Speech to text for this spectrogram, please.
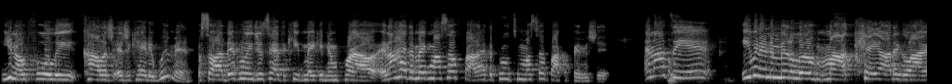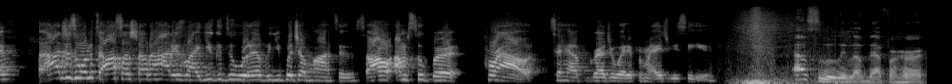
you know fully college educated women so i definitely just had to keep making them proud and i had to make myself proud i had to prove to myself i could finish it and i did even in the middle of my chaotic life i just wanted to also show the hotties like you could do whatever you put your mind to so i'm super proud to have graduated from hbcu Absolutely love that for her.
